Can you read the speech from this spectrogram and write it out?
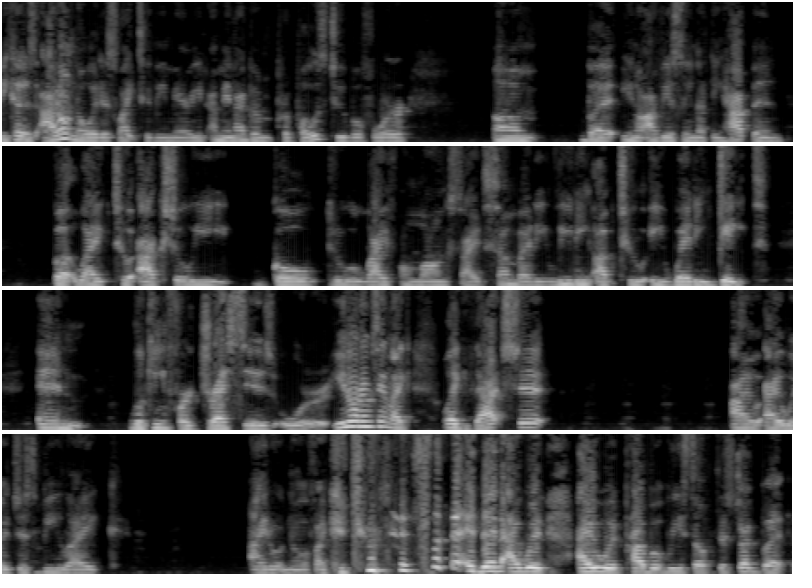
Because I don't know what it's like to be married. I mean, I've been proposed to before. Um, but you know, obviously nothing happened. But like to actually go through life alongside somebody leading up to a wedding date and looking for dresses or you know what I'm saying? Like like that shit I I would just be like I don't know if I could do this. And then I would I would probably self-destruct but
